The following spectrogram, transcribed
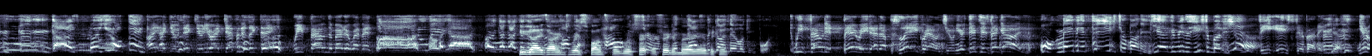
g- guys, uh, you don't think? I, I do think, Junior. I definitely think we found the murder weapon. Oh, oh my God! All right, guys, guys, You guys, guys aren't responsible How for- sure for the that murder that's the because- gun they're looking for. We found it buried at a playground, Junior. This is the gun. Well, maybe it's the Easter bunnies. Yeah, it could be the Easter bunnies. Yeah. The Easter Bunny. Yes. You know,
